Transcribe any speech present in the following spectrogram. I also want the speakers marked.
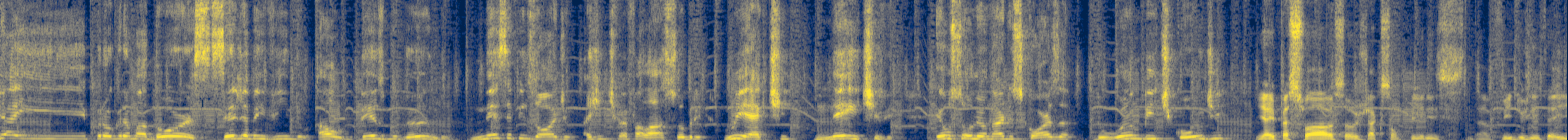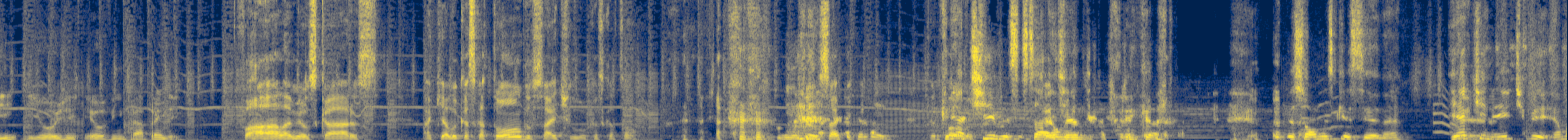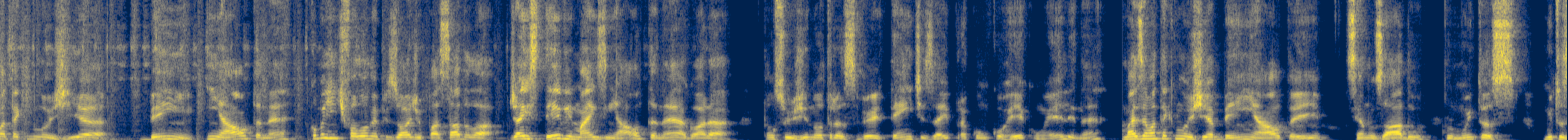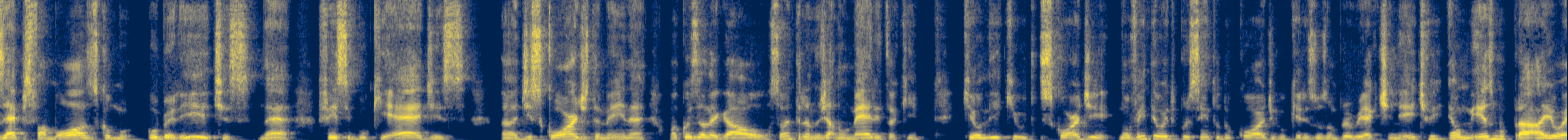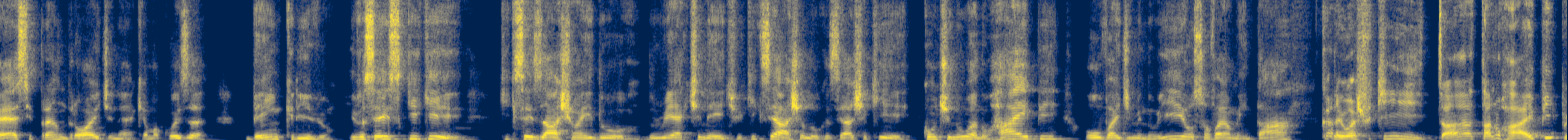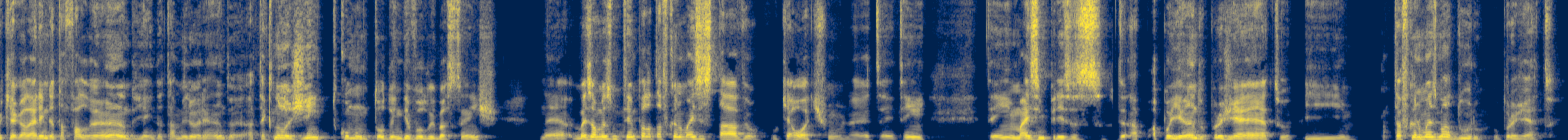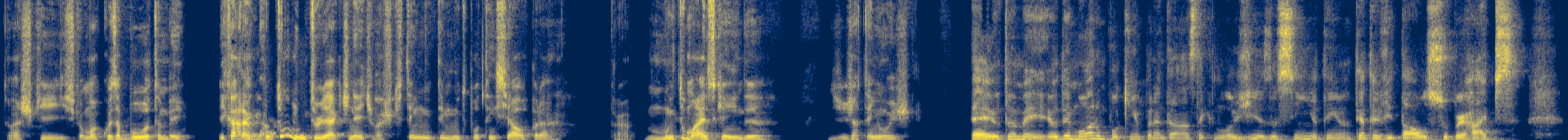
Speaker 1: E aí, programador, seja bem-vindo ao Desbugando. Nesse episódio, a gente vai falar sobre React Native. Eu sou o Leonardo Scorza, do One Beat Code.
Speaker 2: E aí, pessoal, eu sou o Jackson Pires, da Vídeos de TI, e hoje eu vim para aprender.
Speaker 3: Fala, meus caros. Aqui é Lucas Caton, do site Lucas Caton. Todo mundo tem um site, eu quero,
Speaker 1: quero Criativo falar, esse site. É o mesmo. o pessoal não esquecer, né? React é. Native é uma tecnologia bem em alta, né? Como a gente falou no episódio passado lá, já esteve mais em alta, né? Agora estão surgindo outras vertentes aí para concorrer com ele, né? Mas é uma tecnologia bem em alta aí, sendo usado por muitas muitos apps famosos como Uber Eats, né? Facebook Ads, uh, Discord também, né? Uma coisa legal, só entrando já no mérito aqui, que eu li que o Discord, 98% do código que eles usam para React Native é o mesmo para iOS e para Android, né? Que é uma coisa bem incrível. E vocês, que que que, que vocês acham aí do, do React Native? O que, que você acha, Lucas? Você acha que continua no hype, ou vai diminuir, ou só vai aumentar?
Speaker 3: Cara, eu acho que tá, tá no hype, porque a galera ainda tá falando e ainda tá melhorando. A tecnologia como um todo ainda evolui bastante né? Mas ao mesmo tempo ela está ficando mais estável, o que é ótimo, né? Tem, tem, tem mais empresas apoiando o projeto e está ficando mais maduro o projeto. Então acho que isso é uma coisa boa também. E cara, Legal. eu curto muito o React Native, acho que tem, tem muito potencial para muito mais do que ainda já tem hoje.
Speaker 1: É, eu também. Eu demoro um pouquinho para entrar nas tecnologias assim. Eu tenho, eu tento evitar os super hypes,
